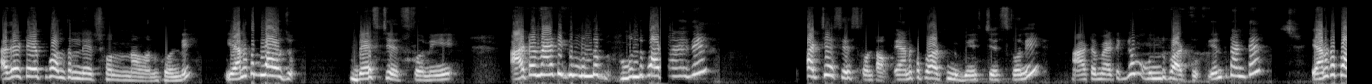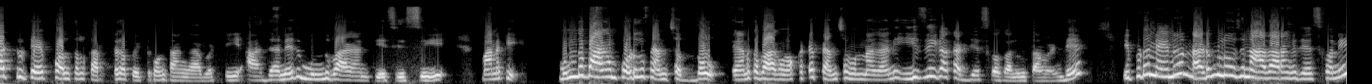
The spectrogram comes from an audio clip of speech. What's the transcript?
అదే టేప్ కొలతలు నేర్చుకున్నాం అనుకోండి వెనక బ్లౌజ్ బేస్ చేసుకొని ఆటోమేటిక్ ముందు ముందు పార్ట్ అనేది కట్ చేసేసుకుంటాం. వెనక పార్ట్ని బేస్ చేసుకొని ఆటోమేటిక్గా ముందు పార్ట్ ఎందుకంటే వెనక పార్ట్ టేప్ కొలతలు కరెక్ట్గా పెట్టుకుంటాం కాబట్టి అది అనేది ముందు భాగానికి వేసేసి మనకి ముందు భాగం పొడుగు పెంచొద్దు. వెనక భాగం ఒకటే పెంచమున్నా కానీ ఈజీగా కట్ చేసుకోగలుగుతామండి. ఇప్పుడు నేను నడుము లూజుని ఆధారంగా చేసుకొని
